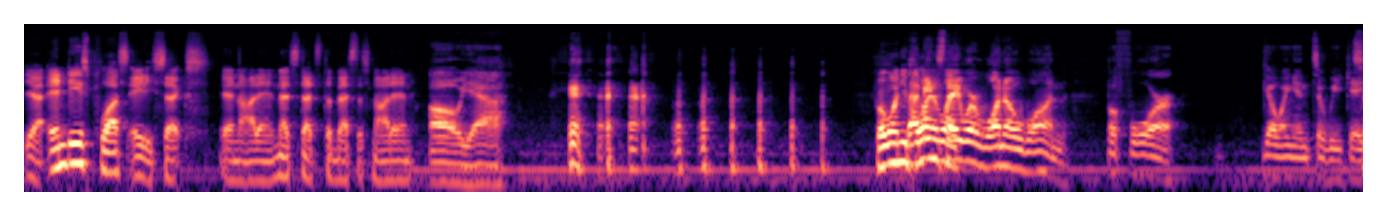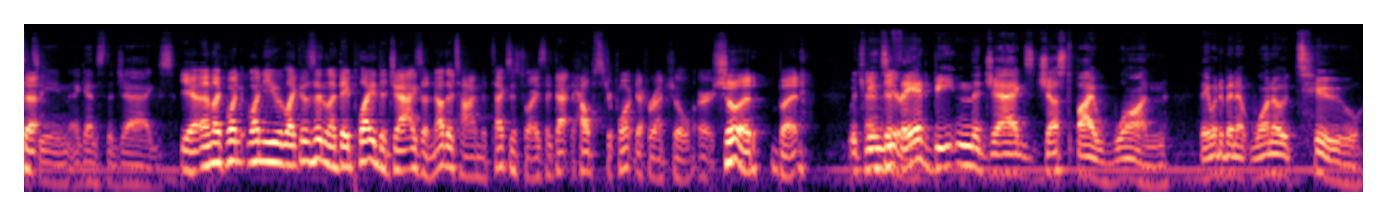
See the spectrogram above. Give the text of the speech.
Yeah, Indy's plus 86 and not in. That's that's the best that's not in. Oh yeah, But when you that play means like they were 101 before going into Week So- 18 against the Jags. yeah, and like when when you like listen like they played the Jags another time, the Texans twice, like that helps your point differential or it should, but Which means if they had beaten the Jags just by one, they would have been at 102,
